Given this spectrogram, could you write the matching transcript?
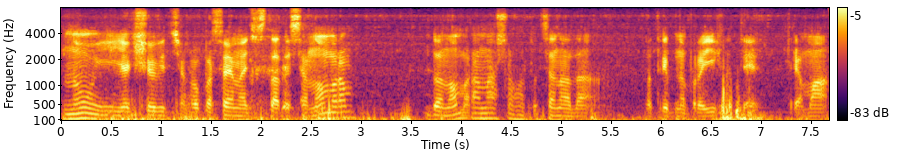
Ну і якщо від цього басейну дістатися номером до номера нашого, то це треба потрібно проїхати трьома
